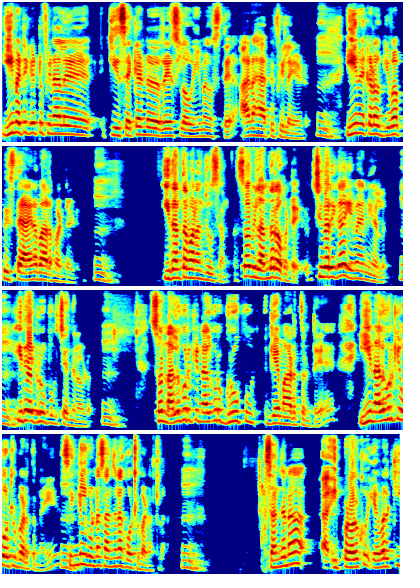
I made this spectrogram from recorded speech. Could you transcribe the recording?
ఈమె టికెట్ ఫినాలేకి సెకండ్ రేస్లో ఈమె వస్తే ఆయన హ్యాపీ ఫీల్ అయ్యాడు. ఈమె ఎక్కడో గివ్ అప్ ఇస్తే ఆయన బాధపడ్డాడు. ఇదంతా మనం చూసాం. సో వీళ్ళందరూ ఒకటే. చివరిగా ఇమాన్యుయల్. ఇదే గ్రూపుకు చెందినవాడు సో నలుగురికి నలుగురు గ్రూప్ గేమ్ ఆడుతుంటే ఈ నలుగురికి ఓట్లు పడుతున్నాయి. సింగిల్ గుండా సంజనకు ఓట్లు పడట్ల. సంజన ఆ, ఇప్పటివరకు ఎవరికి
